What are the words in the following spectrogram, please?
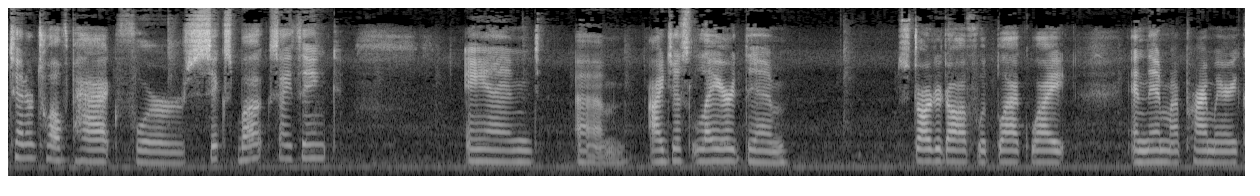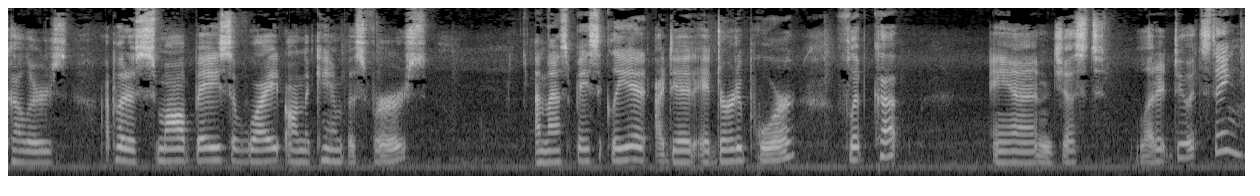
10 or 12 pack for 6 bucks I think. And um, I just layered them started off with black white and then my primary colors I put a small base of white on the canvas first and that's basically it. I did a dirty pour flip cup and just let it do its thing.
